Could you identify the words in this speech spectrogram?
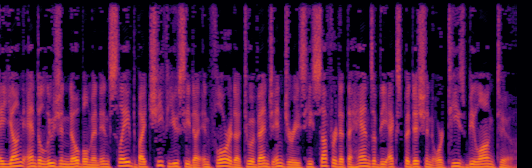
a young Andalusian nobleman enslaved by Chief Ucita in Florida to avenge injuries he suffered at the hands of the expedition Ortiz belonged to.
